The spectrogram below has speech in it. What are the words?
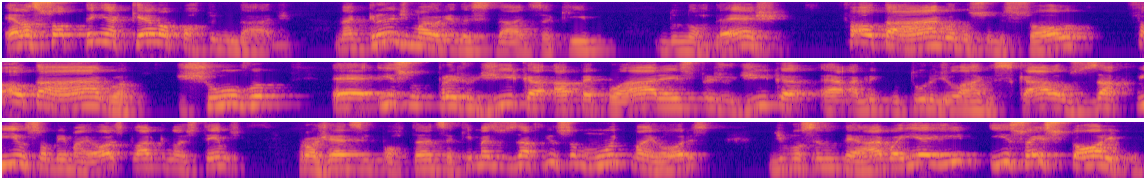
ela só tem aquela oportunidade. Na grande maioria das cidades aqui do Nordeste, falta água no subsolo, falta água, chuva, é, isso prejudica a pecuária, isso prejudica a agricultura de larga escala, os desafios são bem maiores. Claro que nós temos projetos importantes aqui, mas os desafios são muito maiores de você não ter água, e aí isso é histórico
